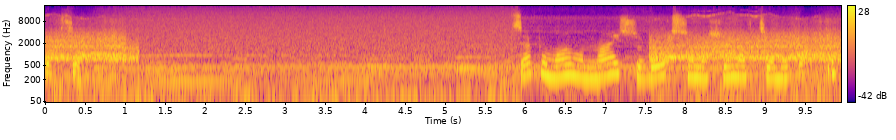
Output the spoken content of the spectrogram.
Ох, все. Це, по-моєму, найшвидша машина в цьому парку.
